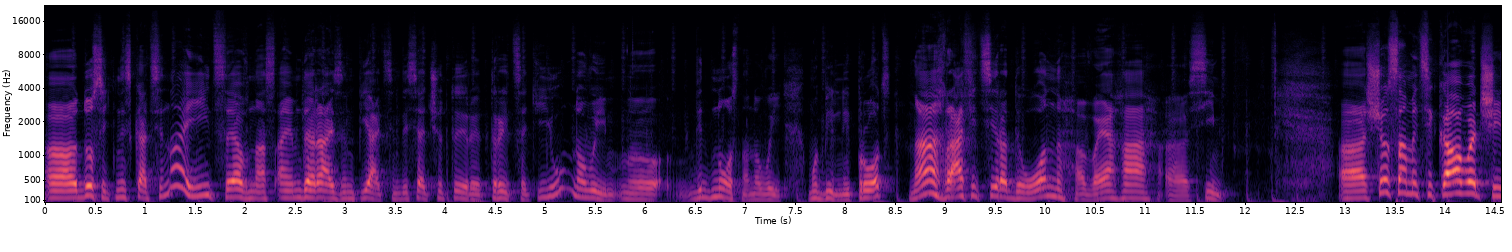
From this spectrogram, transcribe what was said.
Е, досить низька ціна. І це в нас AMD Ryzen 5 7430U, новий, е, відносно новий мобільний проц на графіці Radeon Vega е, 7. Що саме цікаве, чи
